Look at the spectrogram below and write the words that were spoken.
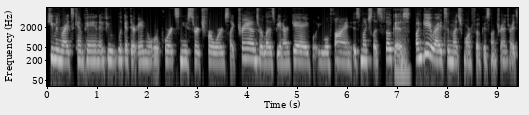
human rights campaign. If you look at their annual reports and you search for words like trans or lesbian or gay what you will find is much less focus mm-hmm. on gay rights and much more focus on trans rights.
